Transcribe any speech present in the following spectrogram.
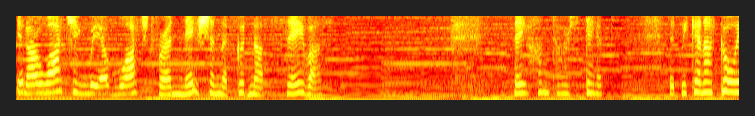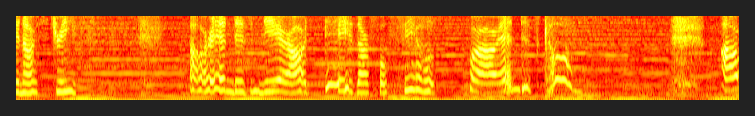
In our watching, we have watched for a nation that could not save us. They hunt our steps, that we cannot go in our streets. Our end is near, our days are fulfilled, for our end is come. Our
